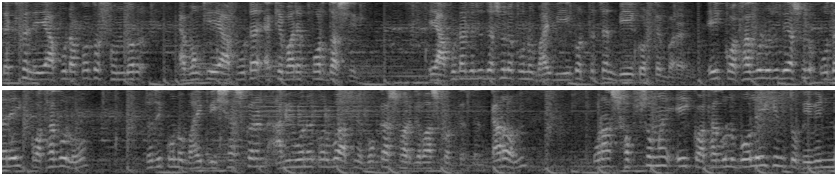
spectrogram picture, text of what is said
দেখছেন, এই আপুটা কত সুন্দর এবং কি এই আপুটা একেবারে পর্দাশীল। এই আপুটাকে যদি আসলে কোনো ভাই বিয়ে করতে চান, বিয়ে করতে পারেন। এই কথাগুলো যদি আসলে ওদের এই কথাগুলো যদি কোনো ভাই বিশ্বাস করেন, আমি মনে করব আপনি বোকা স্বর্গে বাস করতেছেন। কারণ ওরা সবসময় এই কথাগুলো বলেই কিন্তু বিভিন্ন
